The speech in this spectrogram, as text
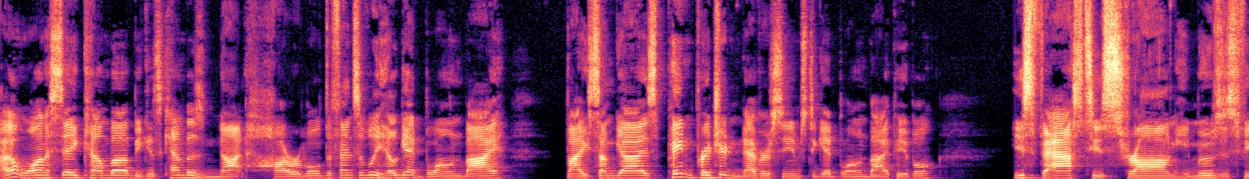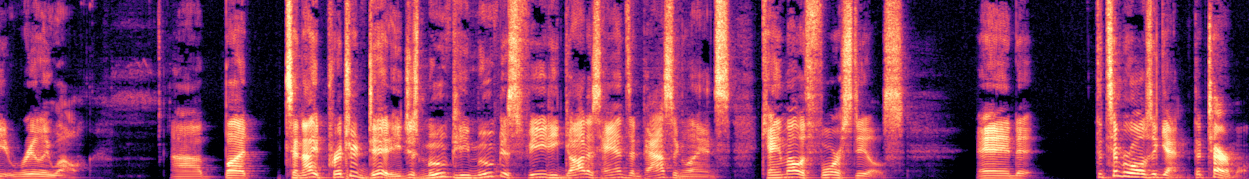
I don't want to say Kemba because Kemba's not horrible defensively. He'll get blown by by some guys. Peyton Pritchard never seems to get blown by people. He's fast, he's strong, he moves his feet really well. Uh, but tonight Pritchard did. He just moved. He moved his feet. He got his hands in passing lanes. Came out with four steals. And the Timberwolves again, they're terrible.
